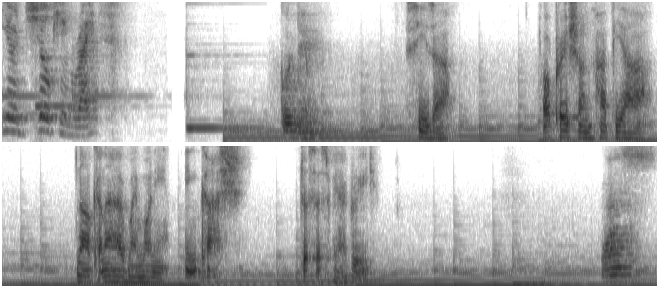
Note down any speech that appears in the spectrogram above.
You're joking, right? Good name. Caesar. Operation Happy Hour. Now can I have my money in cash, just as we agreed? Once,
